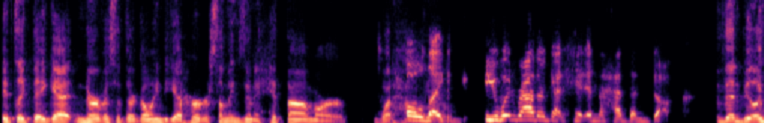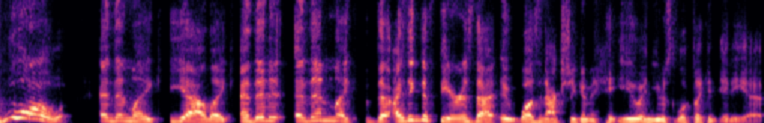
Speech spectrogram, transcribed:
it's like they get nervous that they're going to get hurt or something's going to hit them or what oh, have Oh, you. like you would rather get hit in the head than duck. then be like whoa and then like yeah like and then it and then like the i think the fear is that it wasn't actually going to hit you and you just looked like an idiot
